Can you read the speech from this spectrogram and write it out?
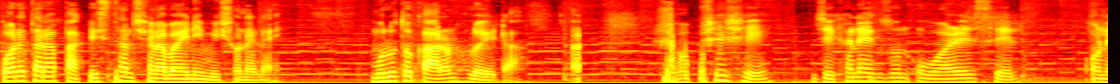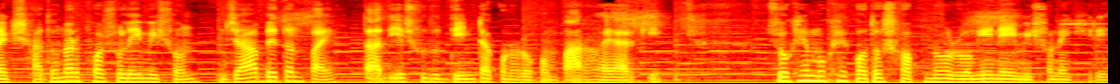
পরে তারা পাকিস্তান সেনাবাহিনী মিশনে নেয়। মূলত কারণ হলো এটা। সবশেষে যেখানে একজন ওআরএস এর অনেক সাধনার ফসল এই মিশন যা বেতন পায় তা দিয়ে শুধু দিনটা কোনো রকম পার হয় আর কি। চোখে মুখে কত স্বপ্ন রঙিন এই মিশনে ঘিরে।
